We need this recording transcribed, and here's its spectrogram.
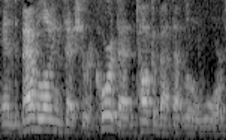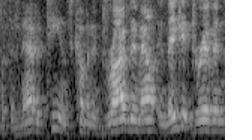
And the Babylonians actually record that and talk about that little war. But the Nabateans come in and drive them out, and they get driven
